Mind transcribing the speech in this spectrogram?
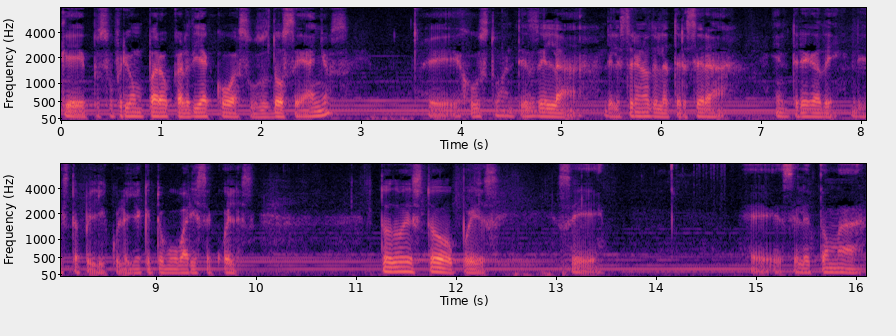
que pues, sufrió un paro cardíaco a sus 12 años eh, justo antes del estreno de la tercera entrega de, esta película, ya que tuvo varias secuelas. Todo esto pues se, eh, le toma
